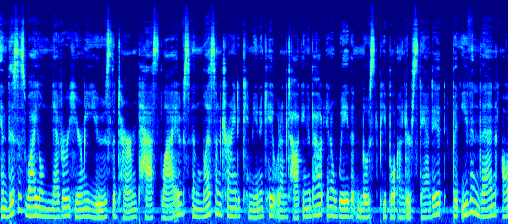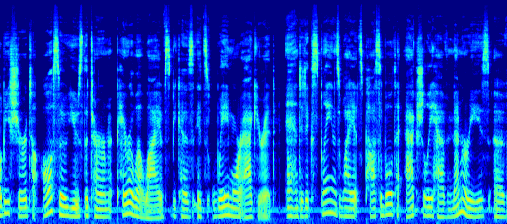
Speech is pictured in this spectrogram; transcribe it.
And this is why you'll never hear me use the term past lives unless I'm trying to communicate what I'm talking about in a way that most people understand it. But even then, I'll be sure to also use the term parallel lives because it's way more accurate and it explains why it's possible to actually have memories of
